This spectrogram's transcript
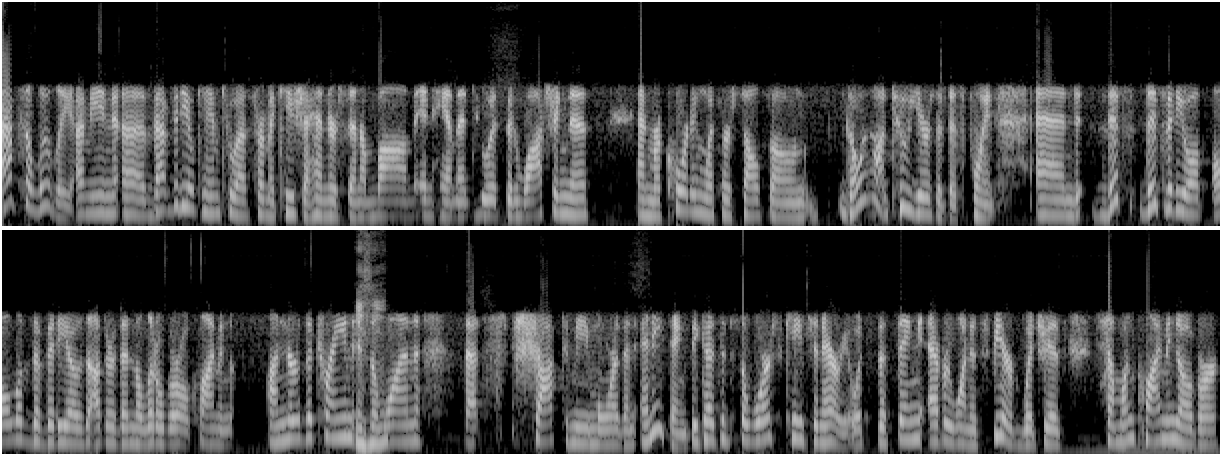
Absolutely. I mean, uh, that video came to us from Akeisha Henderson, a mom in Hammond who has been watching this and recording with her cell phone going on two years at this point. And this this video of all of the videos other than the little girl climbing under the train mm-hmm. is the mm-hmm. one that's shocked me more than anything because it's the worst case scenario. It's the thing everyone has feared, which is someone climbing over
